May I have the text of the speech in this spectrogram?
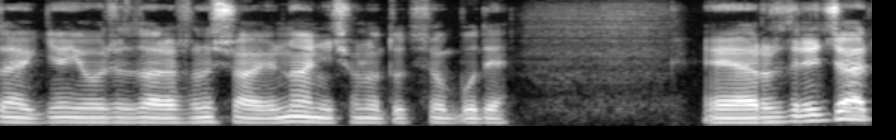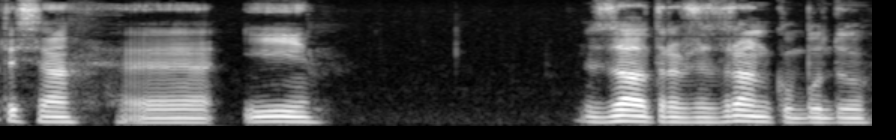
Так, я його вже зараз лишаю на ніч, воно тут все буде е, розряджатися. Е, і завтра вже зранку буду,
